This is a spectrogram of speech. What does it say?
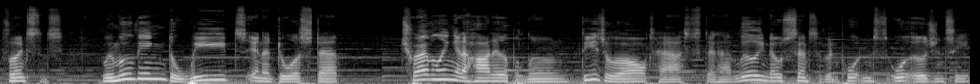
For instance, removing the weeds in a doorstep, traveling in a hot air balloon, these are all tasks that have really no sense of importance or urgency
